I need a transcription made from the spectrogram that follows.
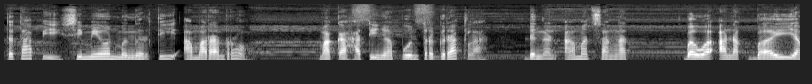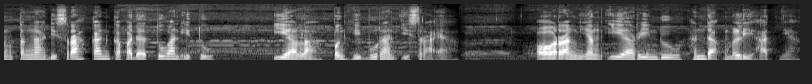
Tetapi Simeon mengerti amaran roh, maka hatinya pun tergeraklah dengan amat sangat bahwa anak bayi yang tengah diserahkan kepada Tuhan itu ialah penghiburan Israel. Orang yang ia rindu hendak melihatnya.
